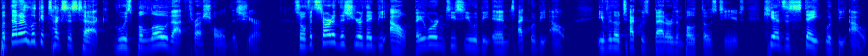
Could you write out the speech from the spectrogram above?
But then I look at Texas Tech, who is below that threshold this year. So if it started this year, they'd be out. Baylor and TCU would be in, Tech would be out, even though Tech was better than both those teams. Kansas State would be out,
